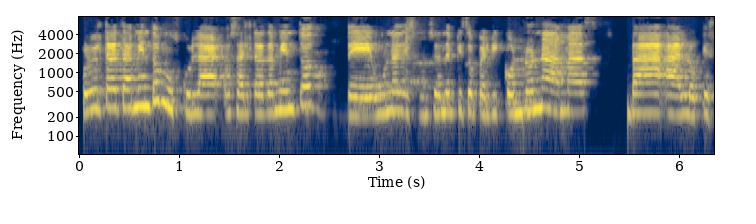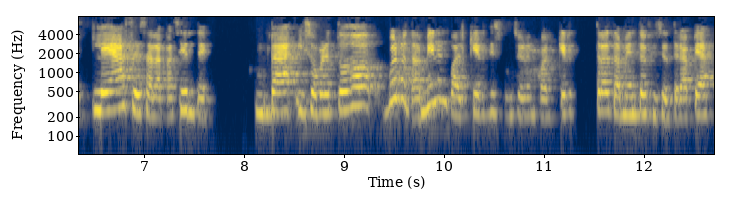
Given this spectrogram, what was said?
Porque el tratamiento muscular, o sea, el tratamiento de una disfunción de piso pélvico no nada más va a lo que le haces a la paciente, va y sobre todo, bueno, también en cualquier disfunción, en cualquier tratamiento de fisioterapia,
